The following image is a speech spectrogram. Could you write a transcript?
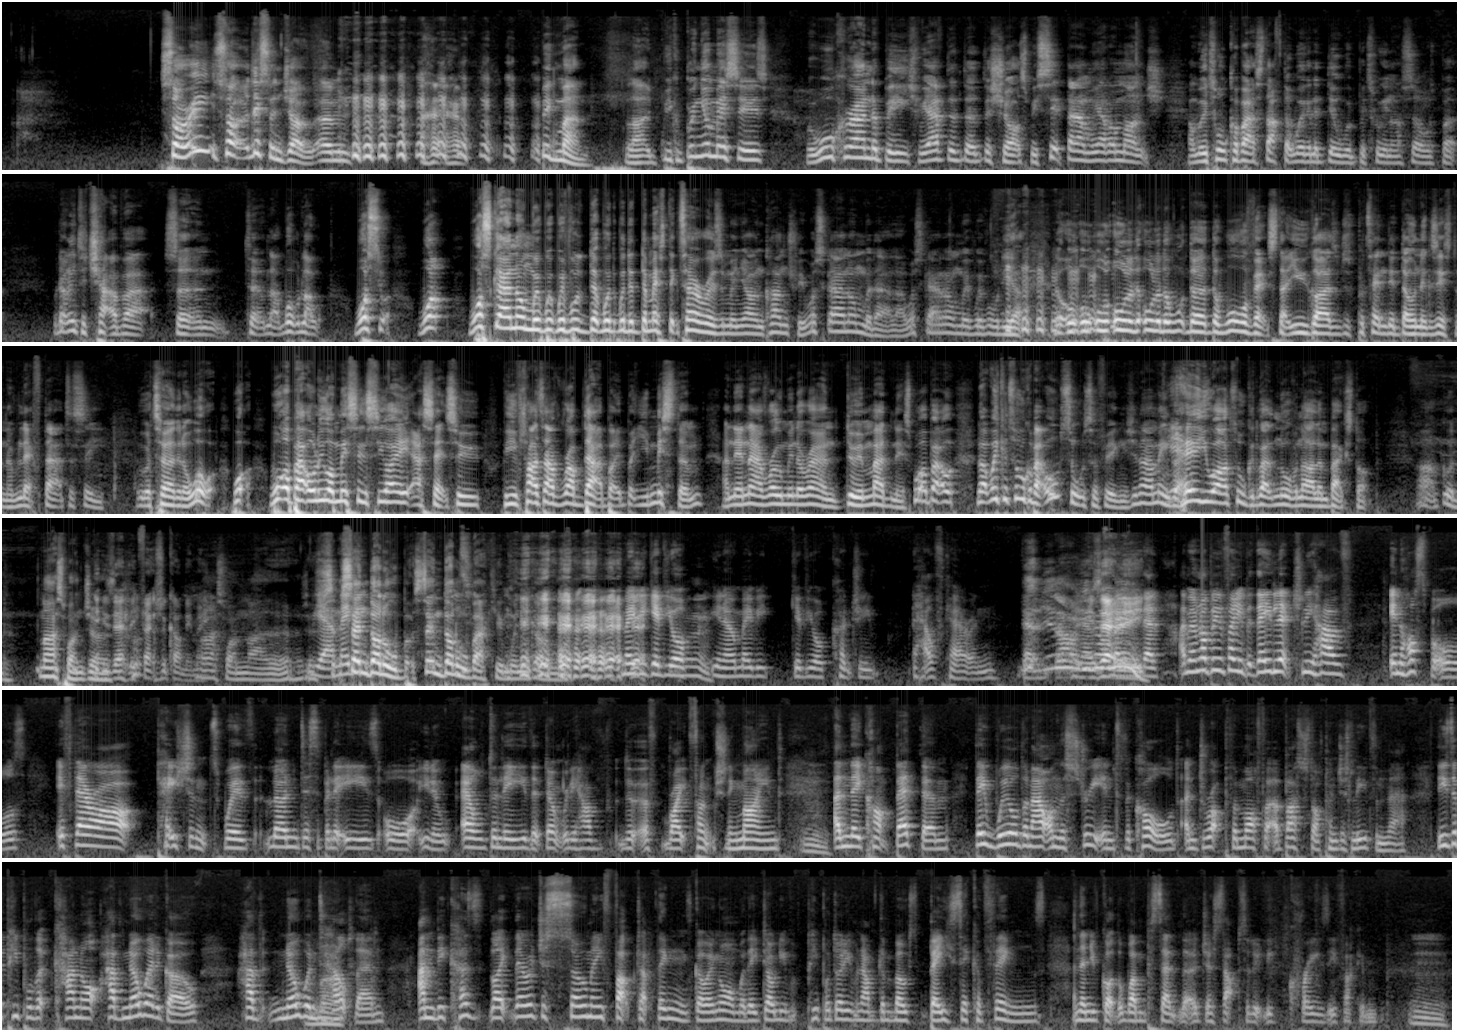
Sorry. So listen, Joe. Um, big man. Like you can bring your missus. We walk around the beach. We have the, the the shots. We sit down. We have a munch, and we talk about stuff that we're gonna deal with between ourselves. But we don't need to chat about certain to, like what like what's what. What's going on with with, with, all the, with with the domestic terrorism in your own country? What's going on with that? Like, what's going on with, with all the uh, all, all, all, of the all of the, the the war vets that you guys have just pretended don't exist and have left out to sea? returning or what what what about all your missing CIA assets who who you've tried to have rubbed out but but you missed them and they're now roaming around doing madness what about like we could talk about all sorts of things you know what I mean but here you are talking about the Northern Ireland backstop ah good nice one Joe Exactly. Thanks for coming, mate. nice one like, uh, Yeah, s- maybe- send Donald send Donald back in when you go maybe give your Mm. you know maybe give your country healthcare and then, Yeah, you know, you know Exactly. maybe then I mean I'm not being funny but they literally have in hospitals if there are patients with learning disabilities or you know elderly that don't really have the a right functioning mind Mm. and they can't bed them they wheel them out on the street into the cold and drop them off at a bus stop and just leave them there these are people that cannot have nowhere to go have no one to Mad. help them and because like there are just so many fucked up things going on where they don't even people don't even have the most basic of things and then you've got the 1% that are just absolutely crazy fucking Mm.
